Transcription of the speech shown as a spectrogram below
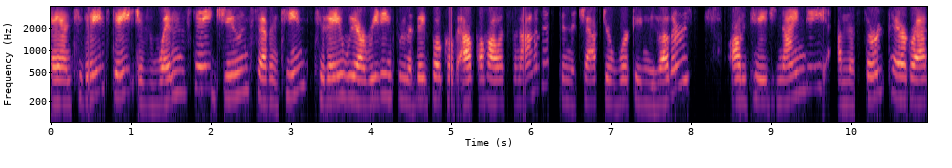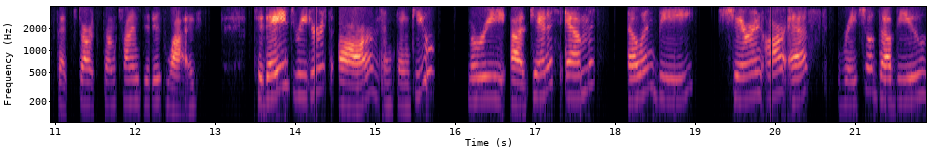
and today's date is Wednesday, June 17th. Today we are reading from the Big Book of Alcoholics Anonymous in the chapter Working with Others on page 90 on the third paragraph that starts Sometimes It Is Wise. Today's readers are, and thank you, Marie, uh, Janice M., Ellen B., Sharon R.S., Rachel W.,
